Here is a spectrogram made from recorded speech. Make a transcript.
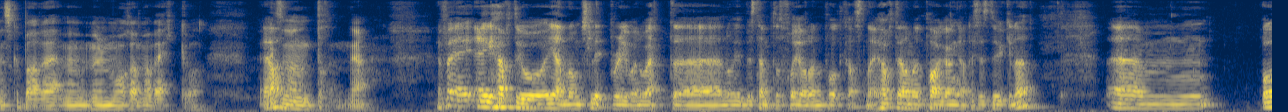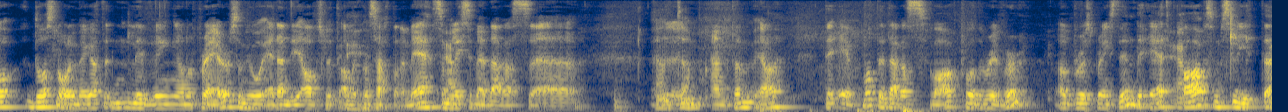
Vi skal bare Vi, vi må rømme vekk. Og, ja. Liksom, ja. Jeg, jeg, hørte jo gjennom 'Slippery When Wet' uh, når vi bestemte oss for å gjøre denne podkasten. Jeg hørte gjennom et par ganger de siste ukene. Um, og da slår det meg at 'Living On A Prayer', som jo er den de avslutter alle konsertene med, som liksom er deres uh, anthem. anthem ja, det er på en måte deres svar på 'The River' av Bruce Springsteen. Det er et par som sliter,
